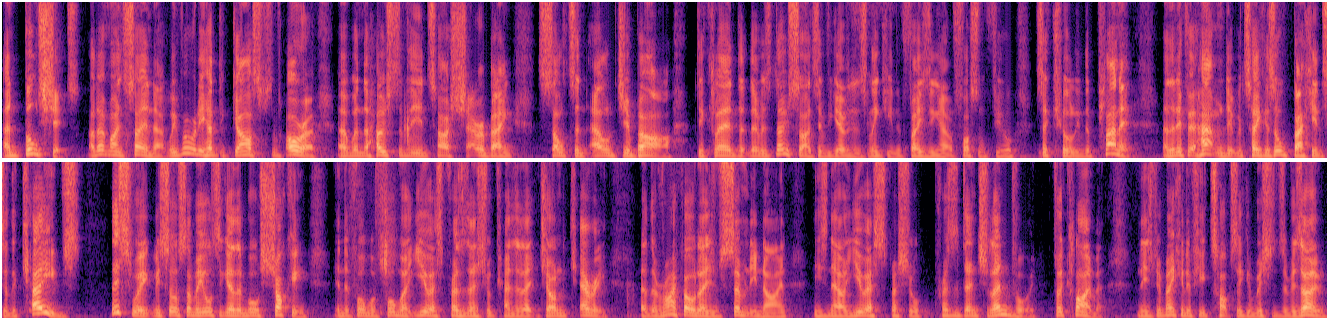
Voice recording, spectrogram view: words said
and bullshit. I don't mind saying that. We've already had the gasps of horror uh, when the host of the entire charabang, Sultan Al Jaber, declared that there was no scientific evidence linking the phasing out of fossil fuel to cooling the planet, and that if it happened, it would take us all back into the caves. This week, we saw something altogether more shocking in the form of former US presidential candidate John Kerry. At the ripe old age of 79, he's now US Special Presidential Envoy for Climate, and he's been making a few toxic emissions of his own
